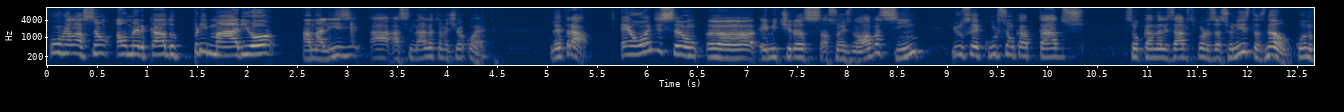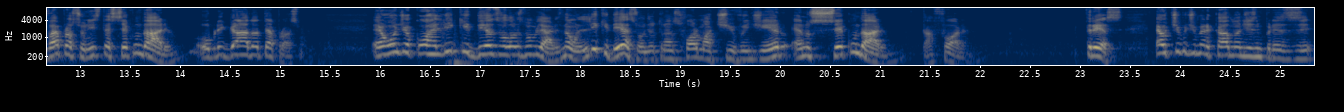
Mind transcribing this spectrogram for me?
Com relação ao mercado primário, analise a assinale a alternativa correta. Letra A. É onde são uh, emitidas ações novas, sim, e os recursos são captados, são canalizados por os acionistas? Não. Quando vai para o acionista é secundário. Obrigado, até a próxima. É onde ocorre liquidez dos valores imobiliários. Não, liquidez, onde eu transformo ativo em dinheiro, é no secundário. Tá fora. 3. É o tipo de mercado onde as empresas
